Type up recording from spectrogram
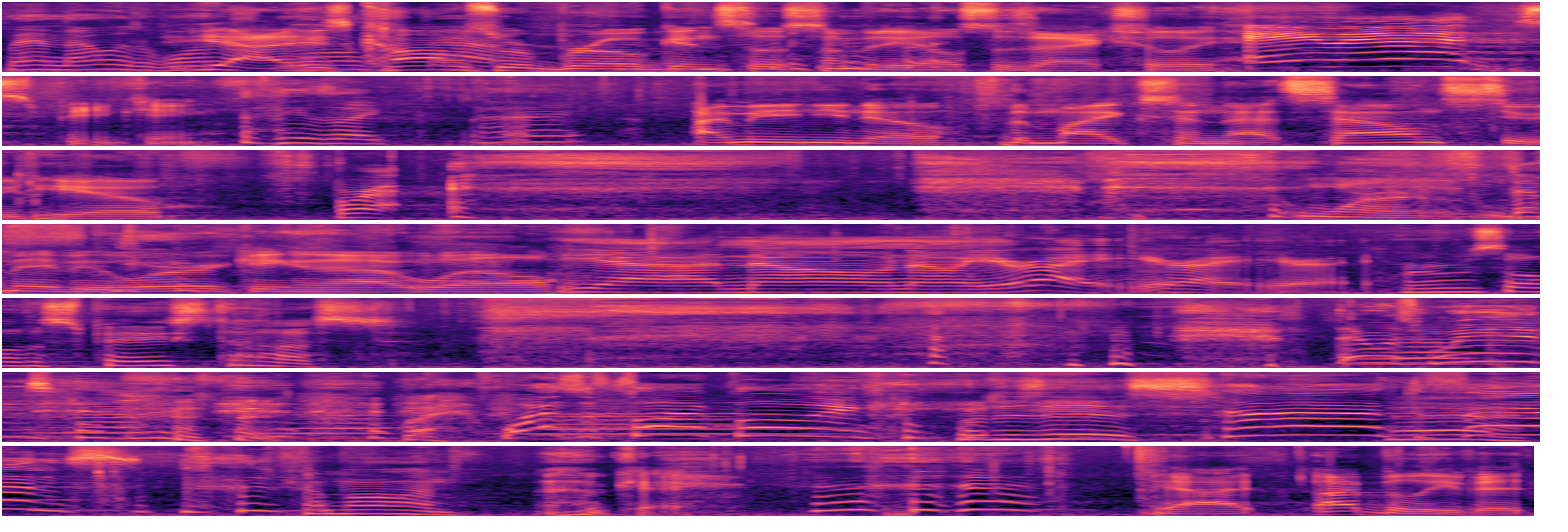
Man, that was one. Yeah, his comms step. were broken, so somebody else was actually Amen. speaking. He's like, all right. I mean, you know, the mics in that sound studio Bra- weren't maybe working that well. yeah, no, no, you're right. You're right. You're right. Where was all the space dust? There was wind. Why is the flag blowing? What is this? ah, the fans. Come on. Okay. yeah, I, I believe it.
